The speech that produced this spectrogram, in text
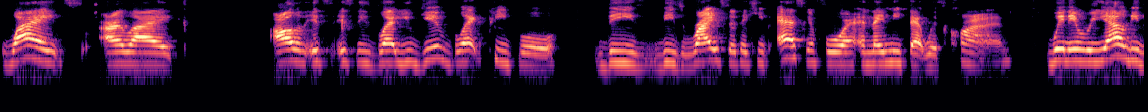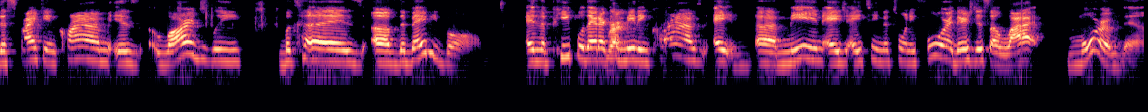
whites are like, all of it's it's these black you give black people these these rights that they keep asking for and they meet that with crime when in reality the spike in crime is largely because of the baby boom and the people that are right. committing crimes, eight, uh, men age 18 to 24, there's just a lot more of them.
